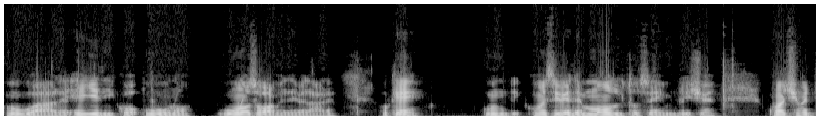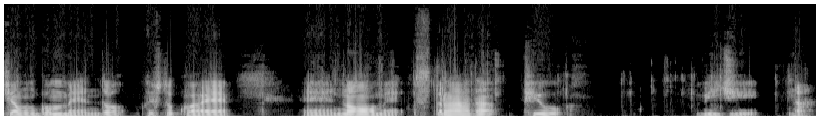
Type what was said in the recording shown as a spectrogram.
uguale, e gli dico 1, uno solo mi deve dare, ok? Quindi, come si vede, è molto semplice. Qua ci mettiamo un commento. Questo qua è eh, nome strada più vicina.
